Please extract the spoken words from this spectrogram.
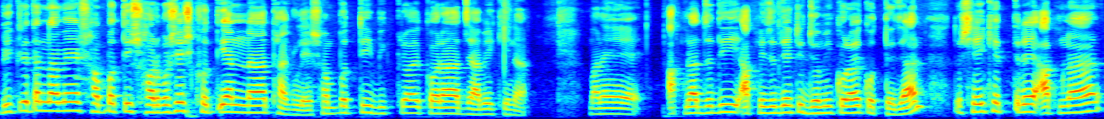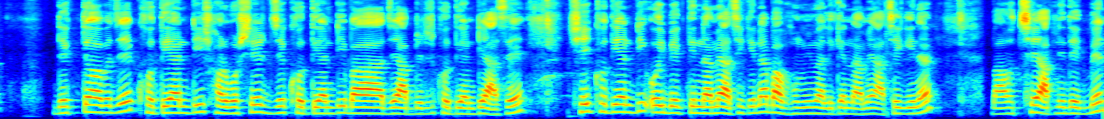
বিক্রেতার নামে সম্পত্তির সর্বশেষ খতিয়ান না থাকলে সম্পত্তি বিক্রয় করা যাবে কি না? মানে আপনার যদি, আপনি যদি একটি জমি ক্রয় করতে যান, তো সেই ক্ষেত্রে আপনার দেখতে হবে যে খতিয়ানটি, সর্বশেষ যে খতিয়ানটি বা যে আপডেটেড খতিয়ানটি আছে, সেই খতিয়ানটি ওই ব্যক্তির নামে আছে কি না বা ভূমি মালিকের নামে আছে কি না বা হচ্ছে আপনি দেখবেন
